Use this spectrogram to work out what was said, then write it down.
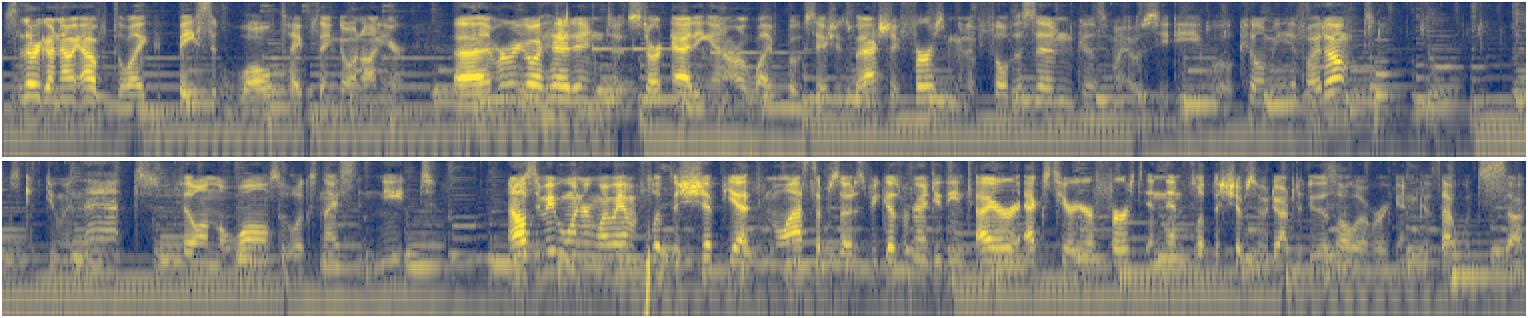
So there we go. Now we have the like basic wall type thing going on here. Uh, and we're gonna go ahead and start adding in our lifeboat stations. But actually, first I'm gonna fill this in because my OCD will kill me if I don't. Just keep doing that. Fill in the wall so it looks nice and neat. And also, you may be wondering why we haven't flipped the ship yet from the last episode. It's because we're going to do the entire exterior first and then flip the ship so we don't have to do this all over again, because that would suck.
